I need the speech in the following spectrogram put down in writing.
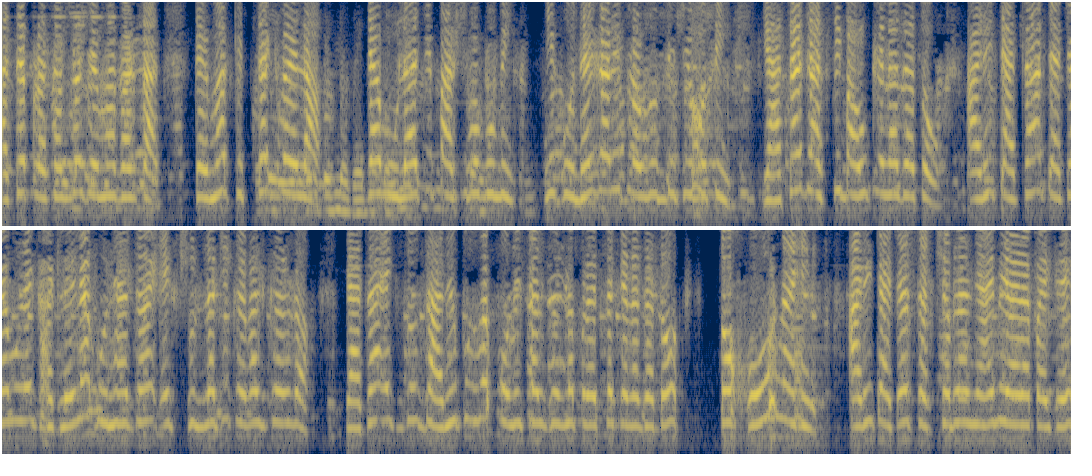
असे प्रसंग जेव्हा घडतात तेव्हा कित्येक वेळेला त्या मुलाची पार्श्वभूमी ही गुन्हेगारी प्रवृत्तीची होती. याचा जास्ती बाऊ केला जातो. आणि त्याचा त्याच्यामुळे घडलेल्या गुन्ह्याचं एक क्षुल्लकीकरण करणं त्याचा एक जो जाणीवपूर्वक पोलिसांकडनं प्रयत्न केला जातो तो होऊ नये. आणि त्याच्या सक्षमला न्याय मिळाला पाहिजे.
